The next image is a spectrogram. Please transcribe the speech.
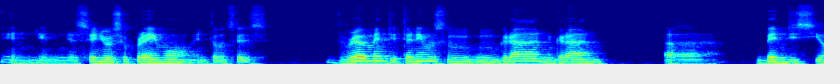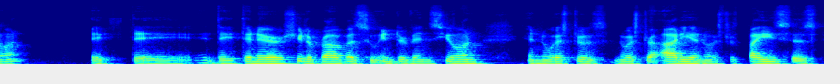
en, el Señor Supremo. Entonces, realmente tenemos un, gran, gran ah, bendición de, de, tener Srila Prabhupada su intervención en nuestros, nuestra área, en nuestros países,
